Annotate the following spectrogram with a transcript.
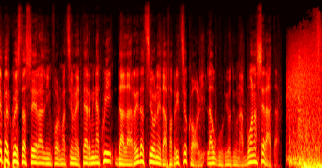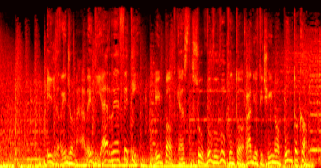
E per questa sera l'informazione termina qui. Dalla redazione da Fabrizio Coli l'augurio di una buona serata. Il regionale di RFT, il podcast su www.radioticino.com.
